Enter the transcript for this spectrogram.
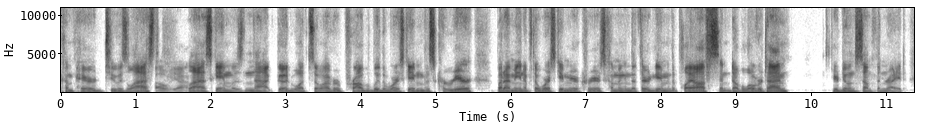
compared to his last. Oh yeah, last game was not good whatsoever. Probably the worst game of his career. But I mean, if the worst game of your career is coming in the third game of the playoffs and double overtime, you're doing something right.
